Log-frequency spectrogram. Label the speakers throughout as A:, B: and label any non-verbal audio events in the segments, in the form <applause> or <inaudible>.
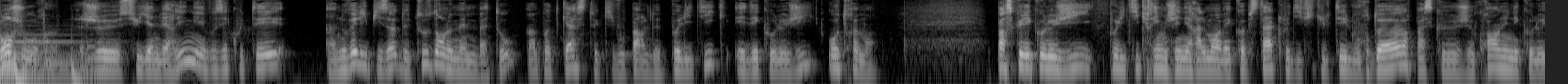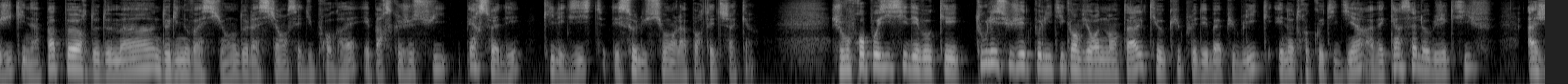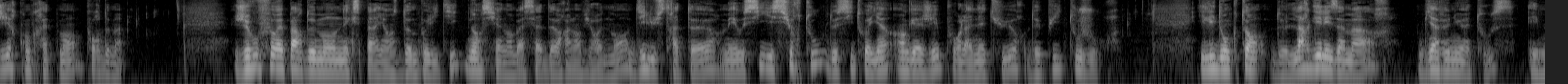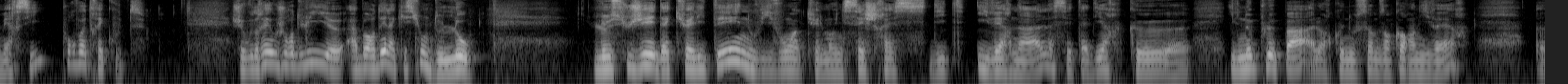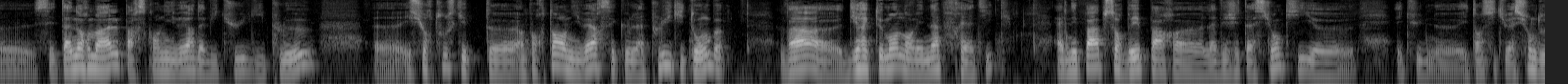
A: Bonjour, je suis Yann Verling et vous écoutez un nouvel épisode de Tous dans le même bateau, un podcast qui vous parle de politique et d'écologie autrement. Parce que l'écologie politique rime généralement avec obstacles, difficultés, lourdeurs, parce que je crois en une écologie qui n'a pas peur de demain, de l'innovation, de la science et du progrès, et parce que je suis persuadé qu'il existe des solutions à la portée de chacun. Je vous propose ici d'évoquer tous les sujets de politique environnementale qui occupent le débat public et notre quotidien avec un seul objectif, agir concrètement pour demain. Je vous ferai part de mon expérience d'homme politique, d'ancien ambassadeur à l'environnement, d'illustrateur, mais aussi et surtout de citoyen engagé pour la nature depuis toujours. Il est donc temps de larguer les amarres. Bienvenue à tous et merci pour votre écoute. Je voudrais aujourd'hui euh, aborder la question de l'eau. Le sujet est d'actualité. Nous vivons actuellement une sécheresse dite hivernale, c'est-à-dire que euh, il ne pleut pas alors que nous sommes encore en hiver. Euh, c'est anormal parce qu'en hiver d'habitude il pleut. Euh, et surtout, ce qui est important en hiver, c'est que la pluie qui tombe va directement dans les nappes phréatiques. Elle n'est pas absorbée par la végétation qui est, en situation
